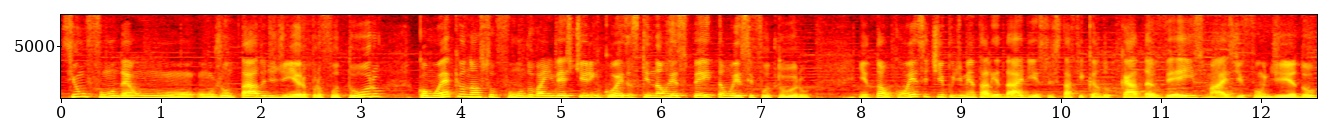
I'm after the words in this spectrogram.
se um fundo é um, um juntado de dinheiro para o futuro, como é que o nosso fundo vai investir em coisas que não respeitam esse futuro? Então, com esse tipo de mentalidade, isso está ficando cada vez mais difundido.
